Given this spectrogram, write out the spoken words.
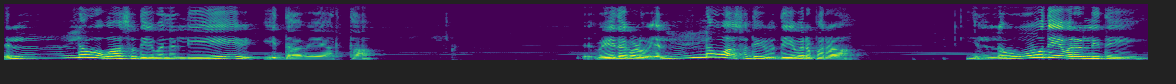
ಎಲ್ಲವೂ ವಾಸುದೇವನಲ್ಲಿಯೇ ಇದ್ದಾವೆ ಅರ್ಥ. ವೇದಗಳು ಎಲ್ಲವೂ ವಾಸುದೇವ, ದೇವರ ಪರ. ಎಲ್ಲವೂ ದೇವರಲ್ಲಿದೆ.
